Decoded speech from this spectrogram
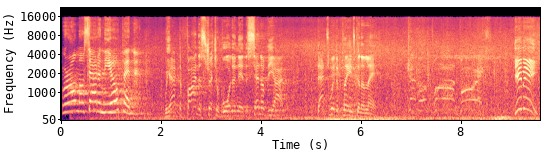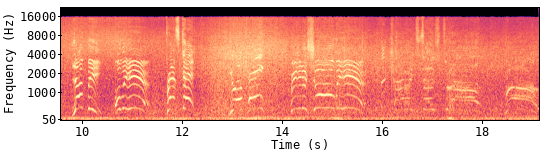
We're almost out in the open. We have to find a stretch of water near the center of the island. That's where the plane's gonna land. Come on, pull on, boys! Jimmy! Lumpy! Over here! Preston! You okay? Bring it ashore over here! The current's so strong! Row!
